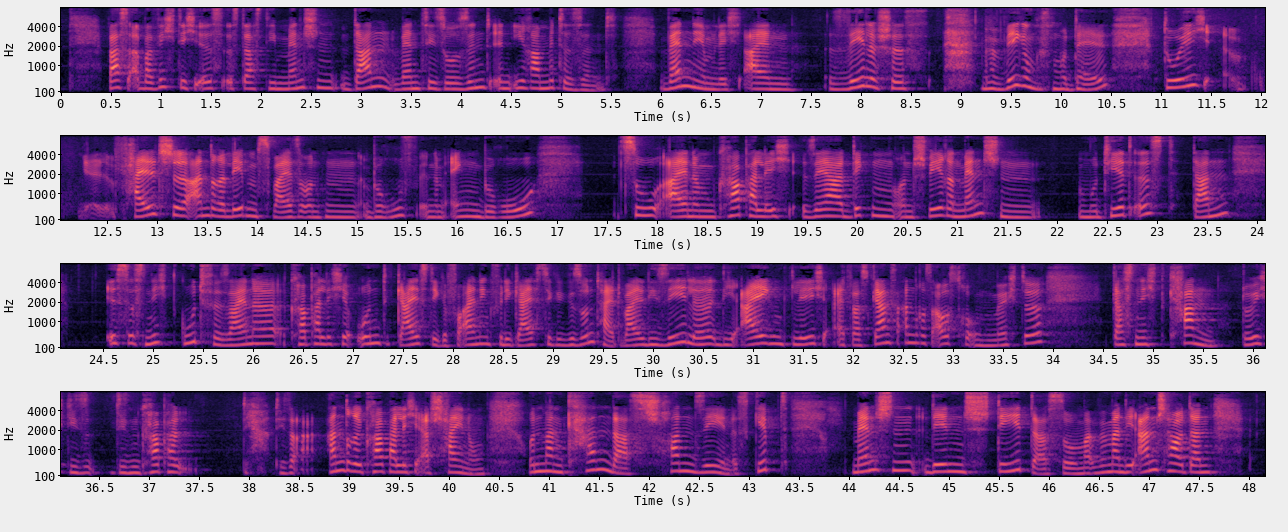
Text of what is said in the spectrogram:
Was aber wichtig ist, ist, dass die Menschen dann, wenn sie so sind, in ihrer Mitte sind. Wenn nämlich ein seelisches Bewegungsmodell durch äh, falsche andere Lebensweise und einen Beruf in einem engen Büro zu einem körperlich sehr dicken und schweren Menschen mutiert ist, dann ist es nicht gut für seine körperliche und geistige, vor allen Dingen für die geistige Gesundheit, weil die Seele, die eigentlich etwas ganz anderes ausdrücken möchte, das nicht kann durch diese, diesen Körper, ja, diese andere körperliche Erscheinung. Und man kann das schon sehen. Es gibt Menschen, denen steht das so. Wenn man die anschaut, dann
